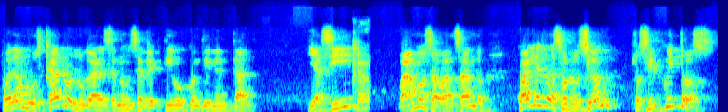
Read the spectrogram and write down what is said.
puedan buscar los lugares en un selectivo continental. Y así vamos avanzando. ¿Cuál es la solución? Los circuitos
